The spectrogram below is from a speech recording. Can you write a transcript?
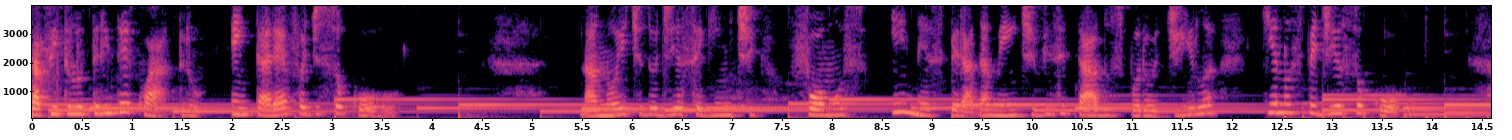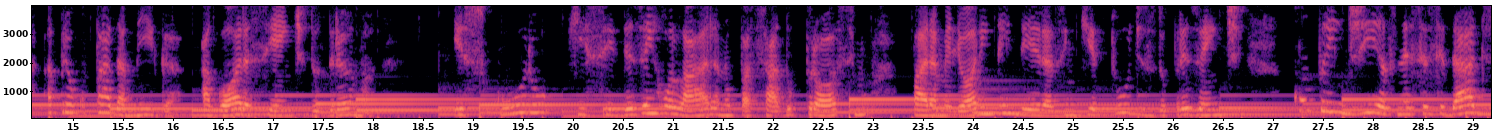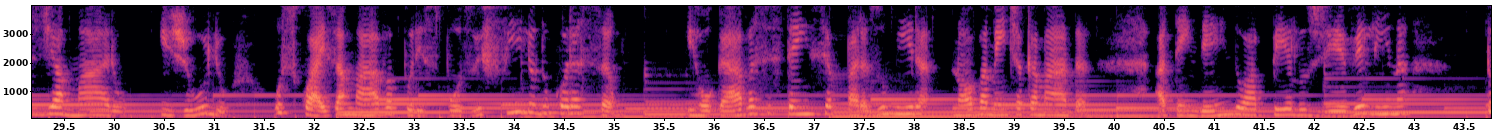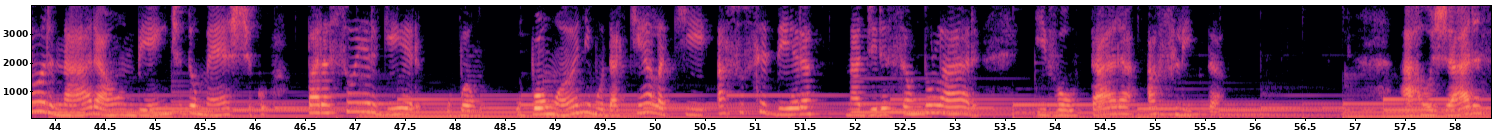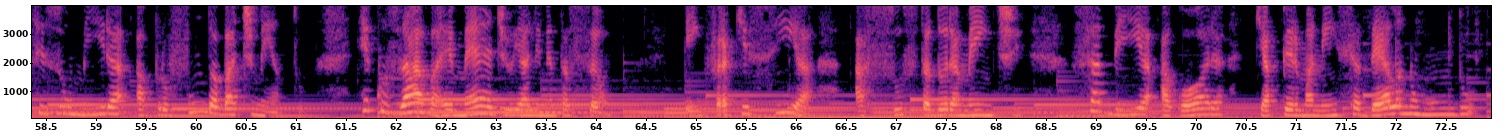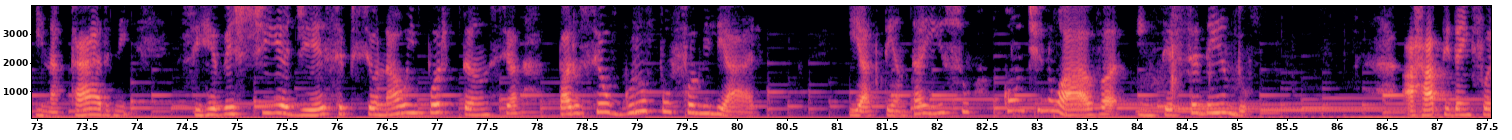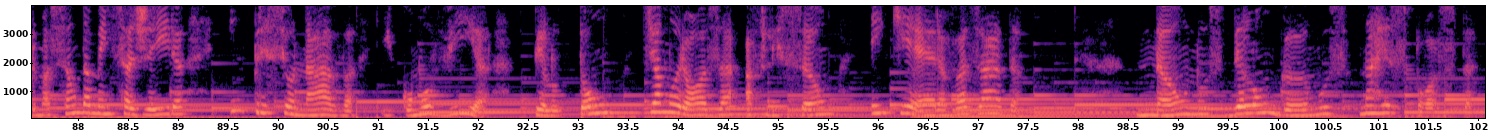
Capítulo 34 Em tarefa de socorro. Na noite do dia seguinte, fomos inesperadamente visitados por Odila, que nos pedia socorro. A preocupada amiga, agora ciente do drama escuro que se desenrolara no passado próximo para melhor entender as inquietudes do presente, compreendia as necessidades de Amaro e Júlio, os quais amava por esposo e filho do coração, e rogava assistência para Zumira, novamente acamada, atendendo a apelos de Evelina, tornar ao ambiente doméstico para soerguer o bom, o bom ânimo daquela que a sucedera na direção do lar e voltara aflita arrojara-se Zulmira a profundo abatimento. Recusava remédio e alimentação. Enfraquecia assustadoramente. Sabia agora que a permanência dela no mundo e na carne se revestia de excepcional importância para o seu grupo familiar. E atenta a isso, continuava intercedendo a rápida informação da mensageira impressionava e comovia pelo tom de amorosa aflição em que era vazada. Não nos delongamos na resposta.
